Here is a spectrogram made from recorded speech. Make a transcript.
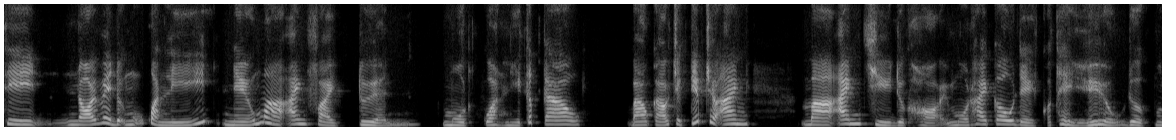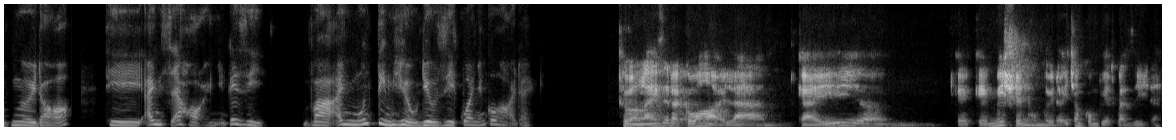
Thì nói về đội ngũ quản lý, nếu mà anh phải tuyển một quản lý cấp cao báo cáo trực tiếp cho anh, mà anh chỉ được hỏi một hai câu để có thể hiểu được một người đó, thì anh sẽ hỏi những cái gì? Và anh muốn tìm hiểu điều gì qua những câu hỏi đấy? Thường là anh sẽ đặt câu hỏi là cái, ờ, cái cái mission của người đấy trong công việc là gì đấy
